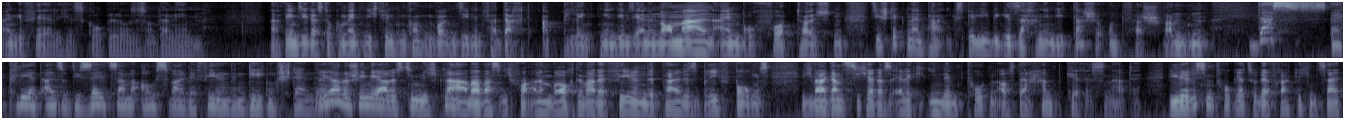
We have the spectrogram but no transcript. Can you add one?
ein gefährliches, skrupelloses Unternehmen. Nachdem Sie das Dokument nicht finden konnten, wollten Sie den Verdacht ablenken, indem Sie einen normalen Einbruch vortäuschten. Sie steckten ein paar x-beliebige Sachen in die Tasche und verschwanden. Das erklärt also die seltsame Auswahl der fehlenden Gegenstände. Ja, das schien mir alles ziemlich klar, aber was ich vor allem brauchte, war der fehlende Teil des Briefbogens. Ich war ganz sicher, dass Alec ihn dem Toten aus der Hand gerissen hatte. Wie wir wissen, trug er zu der fraglichen Zeit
